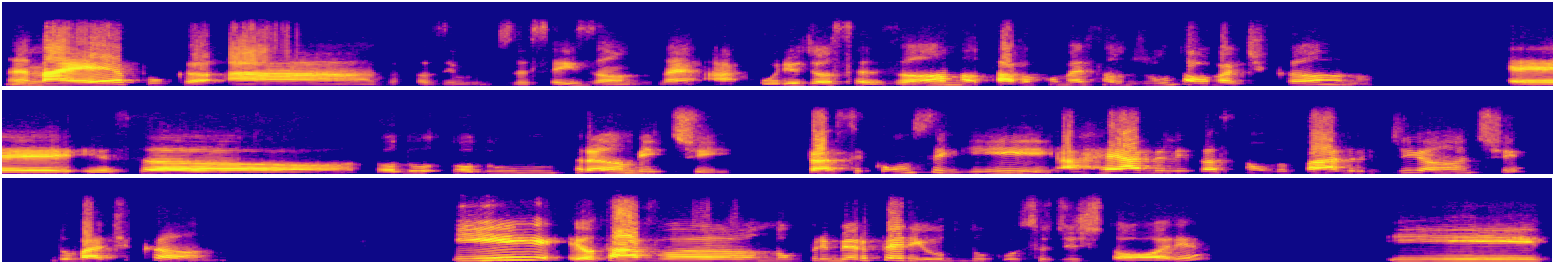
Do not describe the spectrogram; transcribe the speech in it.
né? Na época, a, já fazia 16 anos, né? a Cúria Diocesana estava começando junto ao Vaticano é, essa, todo, todo um trâmite para se conseguir a reabilitação do padre diante do Vaticano. E eu estava no primeiro período do curso de História e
